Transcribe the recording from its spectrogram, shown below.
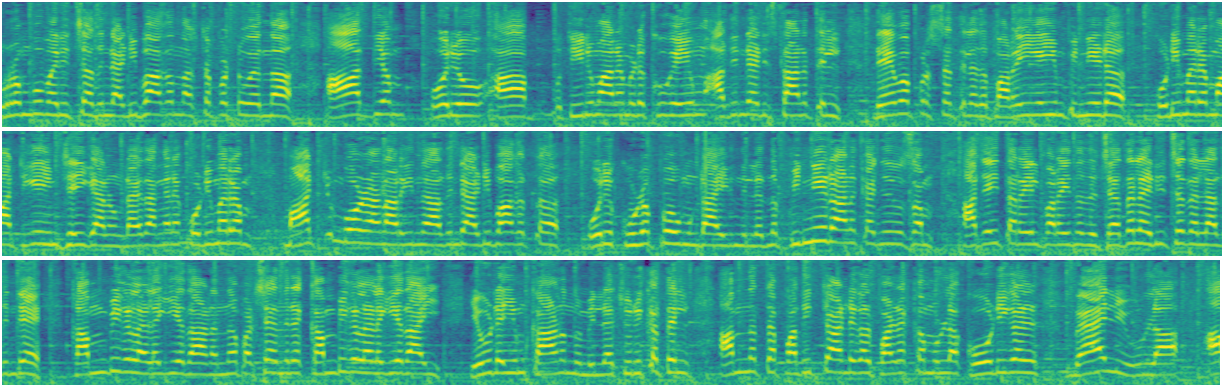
ഉറമ്പു മരിച്ച് അതിന്റെ അടിഭാഗം നഷ്ടപ്പെട്ടു എന്ന് ആദ്യം ഒരു തീരുമാനമെടുക്കുകയും അതിന്റെ അടിസ്ഥാനത്തിൽ ദേവപ്രശ്നത്തിൽ അത് പറയുകയും പിന്നീട് കൊടിമരം മാറ്റുകയും ചെയ്യുകയാണുണ്ടായത്. അങ്ങനെ കൊടിമരം മാറ്റുമ്പോഴാണ് അറിയുന്നത് അതിന്റെ അടിഭാഗത്ത് ഒരു കുഴപ്പവും ഉണ്ടായിരുന്നില്ലെന്ന് പിന്നീടാണ് കഴിഞ്ഞ ദിവസം അജയ് തറയിൽ പറയുന്നത് ചെതലരിച്ചതല്ല അതിന്റെ കമ്പികൾ ഇളകിയതാണെന്ന്. പക്ഷേ അതിന്റെ കമ്പികൾ ഇളകിയതായി എവിടെയും കാണുന്നുമില്ല. ചുരുക്കത്തിൽ അന്നത്തെ പതിറ്റാണ്ടുകൾ പഴക്കമുള്ള കോടികൾ വാല്യൂ ഉള്ള ആ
